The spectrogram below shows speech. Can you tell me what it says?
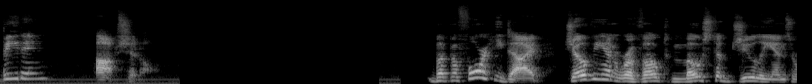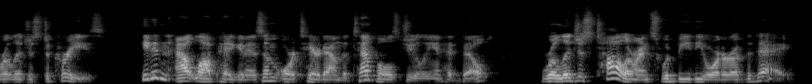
Beating, optional. But before he died, Jovian revoked most of Julian's religious decrees. He didn't outlaw paganism or tear down the temples Julian had built. Religious tolerance would be the order of the day.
